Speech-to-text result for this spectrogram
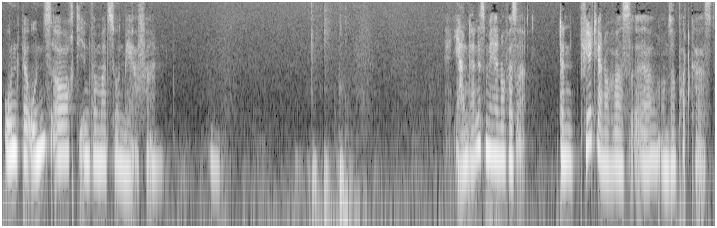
und bei uns auch die Information mehr erfahren. Ja, und dann ist mir ja noch was, dann fehlt ja noch was, äh, unser Podcast.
